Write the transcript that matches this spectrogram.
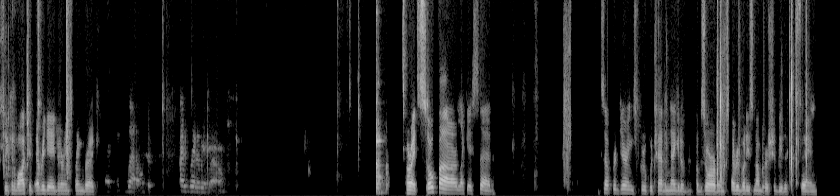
so you can watch it every day during spring break. Well, I literally will. All right, so far, like I said, except for Deering's group, which had a negative absorbance, everybody's numbers should be the same,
